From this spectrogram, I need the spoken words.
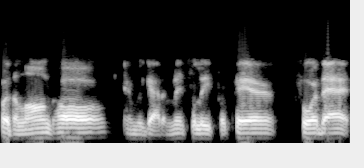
for the long haul and we got to mentally prepare for that.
